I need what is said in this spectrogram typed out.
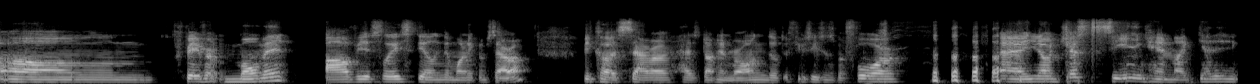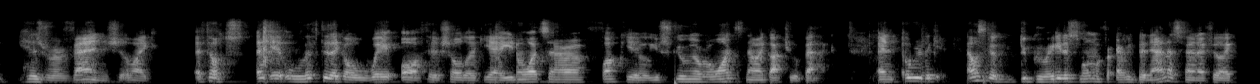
Um favorite moment? obviously stealing the money from Sarah because Sarah has done him wrong the, a few seasons before. and you know, just seeing him like getting his revenge, like it felt like it lifted like a weight off his shoulder. Like, yeah, you know what, Sarah? Fuck you. You screwed me over once. Now I got you back. And it was like that was like a, the greatest moment for every Bananas fan. I feel like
